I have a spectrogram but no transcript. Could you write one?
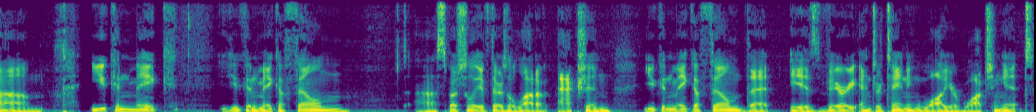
Um, you can make you can make a film uh, especially if there's a lot of action. You can make a film that is very entertaining while you're watching it,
